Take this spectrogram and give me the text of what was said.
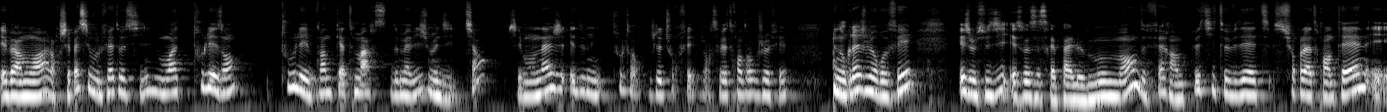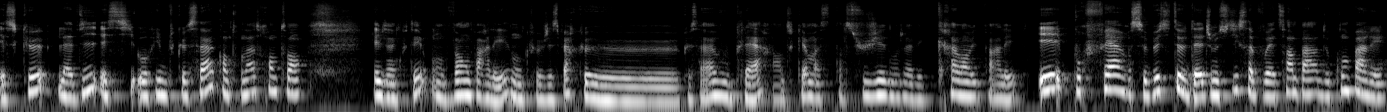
Et ben moi, alors je sais pas si vous le faites aussi, moi tous les ans, tous les 24 mars de ma vie, je me dis tiens, j'ai mon âge et demi tout le temps. Je l'ai toujours fait. Genre ça fait 30 ans que je le fais. Et donc là, je le refais et je me suis dit est-ce que ce serait pas le moment de faire un petit update sur la trentaine et est-ce que la vie est si horrible que ça quand on a 30 ans? Eh bien écoutez, on va en parler, donc euh, j'espère que, ça va vous plaire. En tout cas, moi, c'est un sujet dont j'avais grave envie de parler. Et pour faire ce petit update, je me suis dit que ça pouvait être sympa de comparer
